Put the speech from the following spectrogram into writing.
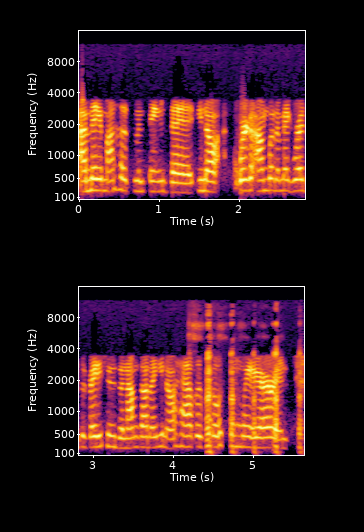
I made my husband think that, you know, we're, I'm going to make reservations and I'm going to, you know, have us go somewhere. and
